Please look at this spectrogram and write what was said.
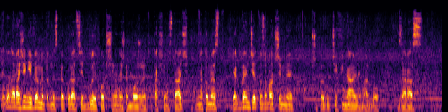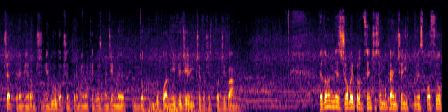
Tego na razie nie wiemy, pewne spekulacje były poczynione, że może to tak się stać. Natomiast jak będzie, to zobaczymy przy produkcie finalnym albo zaraz przed premierą, czy niedługo przed premierą, kiedy już będziemy do, dokładniej wiedzieli, czego się spodziewamy. Wiadomym jest, że obaj producenci są ograniczeni w pewien sposób,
